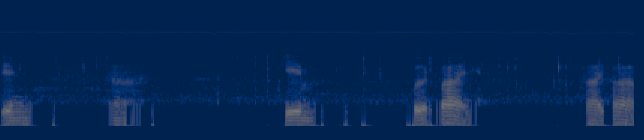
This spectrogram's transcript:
เป็นเกม เปิดป้ายถ่ายภาพ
